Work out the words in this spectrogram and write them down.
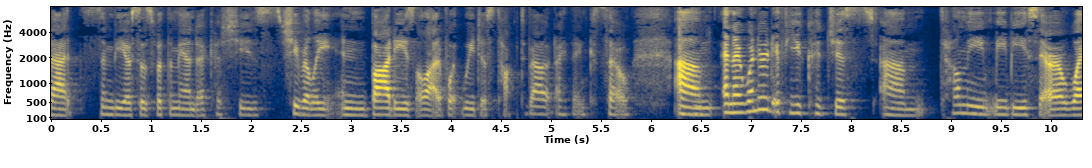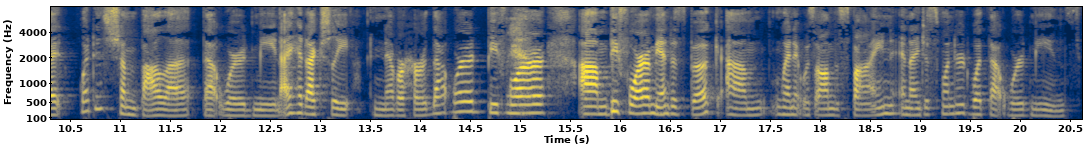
that symbiosis with Amanda because she's she really embodies a lot of what we just talked about. I think so. Um, mm-hmm. And I wondered if you could just um, tell me, maybe Sara, what what does Shambhala that word mean? I had actually never heard that word before um, before Amanda's book um, when it was on the spine, and I just wondered what that word means.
